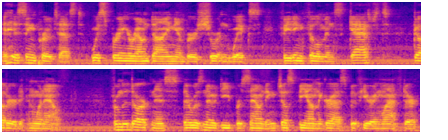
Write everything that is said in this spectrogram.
a hissing protest, whispering around dying embers, shortened wicks, fading filaments, gasped, guttered, and went out. From the darkness, there was no deep resounding just beyond the grasp of hearing laughter,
